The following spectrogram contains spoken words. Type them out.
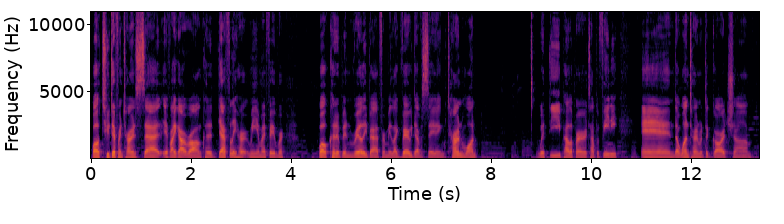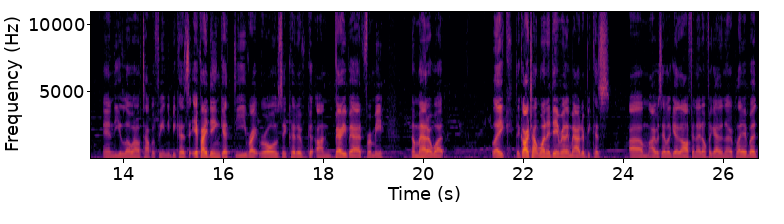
well, two different turns that if I got wrong could have definitely hurt me in my favor. Well, could have been really bad for me, like very devastating. Turn one, with the Pelipper Tapu Fini and the one turn with the Garchomp and the low health Tapu Fini because if I didn't get the right rolls it could have gone very bad for me no matter what. Like the Garchomp one it didn't really matter because um, I was able to get it off and I don't think I had another play. But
